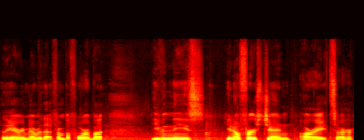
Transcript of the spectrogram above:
I think I remember that from before, but even these, you know, first gen R8s are,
